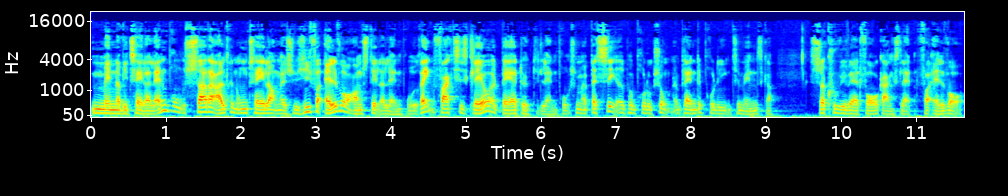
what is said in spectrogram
Men når vi taler landbrug, så er der aldrig nogen tale om, at hvis vi for alvor omstiller landbruget, rent faktisk laver et bæredygtigt landbrug, som er baseret på produktion af planteprotein til mennesker, så kunne vi være et foregangsland for alvor.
